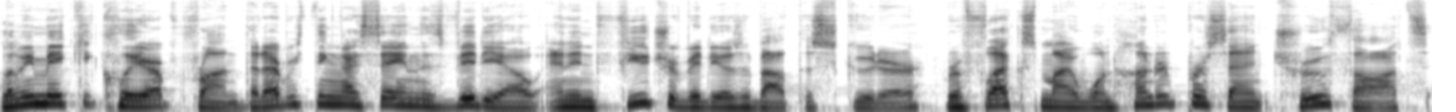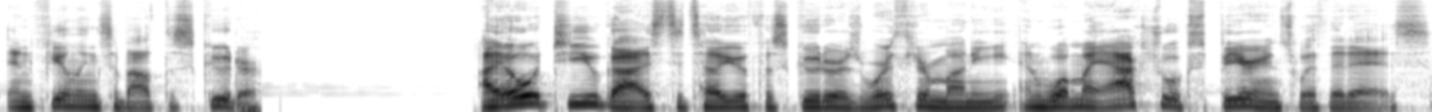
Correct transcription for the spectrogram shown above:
Let me make it clear up front that everything I say in this video and in future videos about the scooter reflects my 100% true thoughts and feelings about the scooter. I owe it to you guys to tell you if a scooter is worth your money and what my actual experience with it is.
